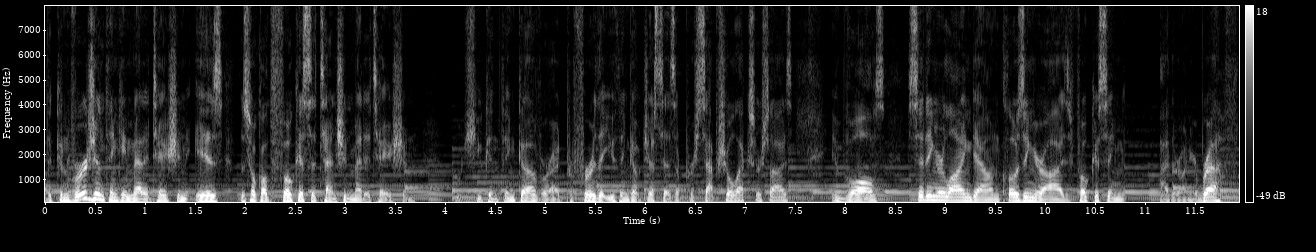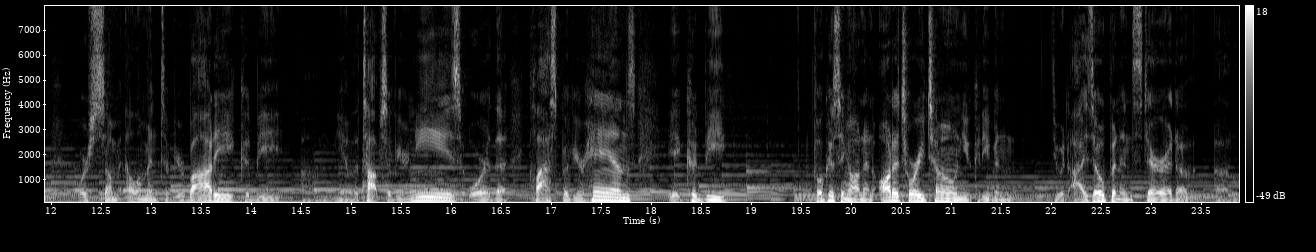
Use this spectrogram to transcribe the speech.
the convergent thinking meditation is the so called focus attention meditation, which you can think of, or I'd prefer that you think of just as a perceptual exercise, involves sitting or lying down, closing your eyes, focusing either on your breath or some element of your body. Could be, um, you know, the tops of your knees or the clasp of your hands. It could be focusing on an auditory tone. You could even do it eyes open and stare at a, a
